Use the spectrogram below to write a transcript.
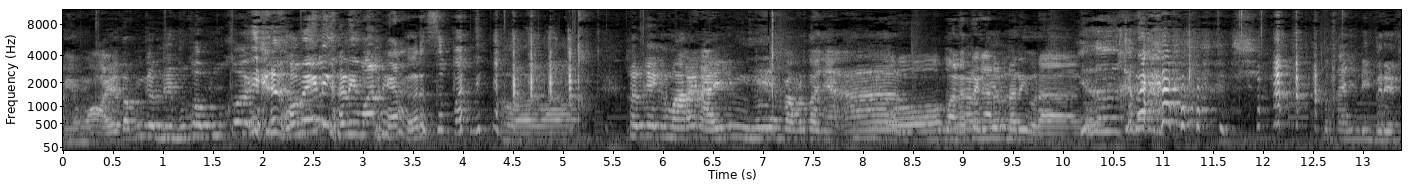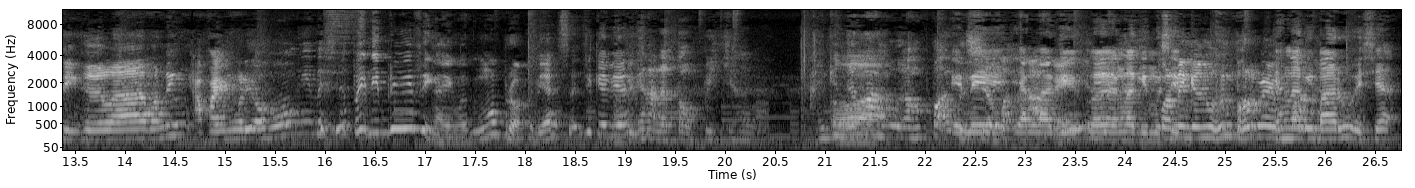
ayo mah ayo tapi nggak dibuka-buka ya. Iya, sampai ini kali mana ya? Resep aja. Oh, kan kayak kemarin aing ngelempar pertanyaan. Oh, mana teh ngaruh dari orang. Ya kan. Makanya di briefing heula, mending apa yang mau diomongin deh. Apa ini briefing ayo ngobrol biasa juga biasa. Tapi kan ada topik yang Oh, tahu apa tuh ini siapa. yang lagi yang lagi musim ngumpul yang lagi baru Isya.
